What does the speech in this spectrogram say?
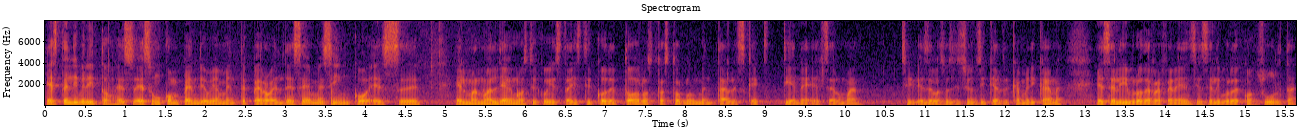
Este librito es, un compendio obviamente, pero el DSM-5 es eh, el manual diagnóstico y estadístico de todos los trastornos mentales que tiene el ser humano. Es de la Asociación Psiquiátrica Americana, es el libro de referencia, es el libro de consulta.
